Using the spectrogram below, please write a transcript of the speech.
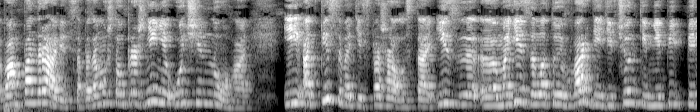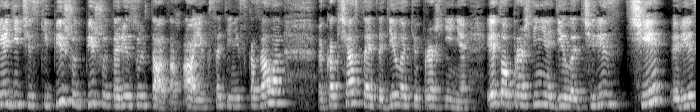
вам понравится, потому что упражнений очень много. И отписывайтесь, пожалуйста, из э, моей золотой гвардии девчонки мне периодически пишут, пишут о результатах. А, я, кстати, не сказала, как часто это делать упражнение. Это упражнение делать через, через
